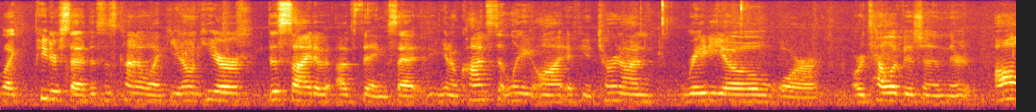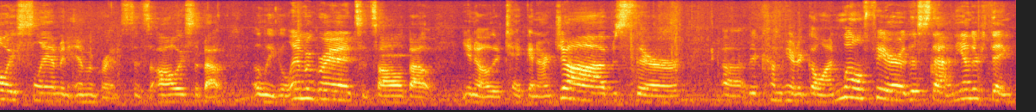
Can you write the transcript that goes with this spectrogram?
like Peter said, this is kind of like, you don't hear this side of, of things that, you know, constantly on, if you turn on radio or, or television, they're always slamming immigrants. It's always about illegal immigrants, it's all about, you know, they're taking our jobs, they're, uh, they come here to go on welfare, this, that, and the other thing.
